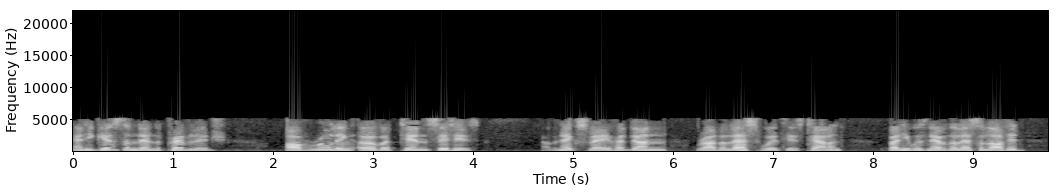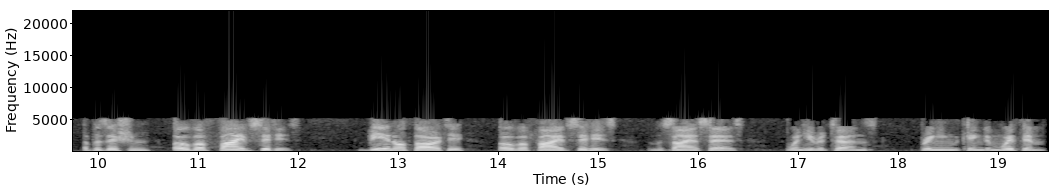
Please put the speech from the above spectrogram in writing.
And he gives them then the privilege of ruling over ten cities. Now the next slave had done rather less with his talent, but he was nevertheless allotted a position over five cities. Be in authority over five cities, the Messiah says, when he returns, bringing the kingdom with him.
